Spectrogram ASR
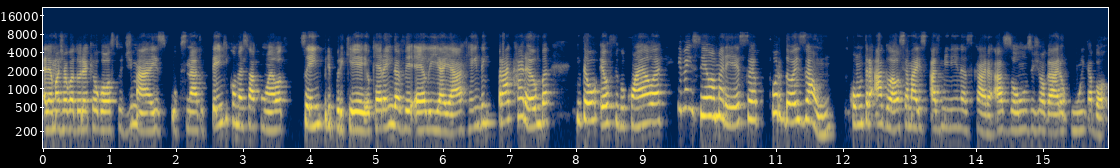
Ela é uma jogadora que eu gosto demais. O Piscinato tem que começar com ela sempre, porque eu quero ainda ver ela e a Yaya rendem pra caramba. Então eu fico com ela e venceu a Maressa por 2 a 1 contra a Gláucia, mas as meninas, cara, às 11 jogaram muita bola,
